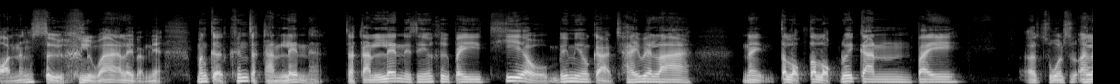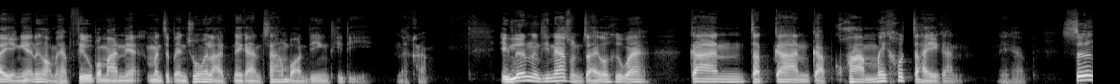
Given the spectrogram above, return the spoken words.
อนหนังสือหรือว่าอะไรแบบเนี้ยมันเกิดขึ้นจากการเล่นนะจากการเล่นในสิ่งก็คือไปเที่ยวไม่มีโอกาสใช้เวลาในตลกตลกด้วยกันไปสวนอะไรอย่างเงี้ยนึกออกไหมครับฟิลประมาณเนี้ยมันจะเป็นช่วงเวลาในการสร้างบอนดิ้งที่ดีนะครับ อีกเรื่องหนึ่งที่น่าสนใจก็คือว่า การจัดการกับความไม่เข้าใจกันนะครับ ซึ่ง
